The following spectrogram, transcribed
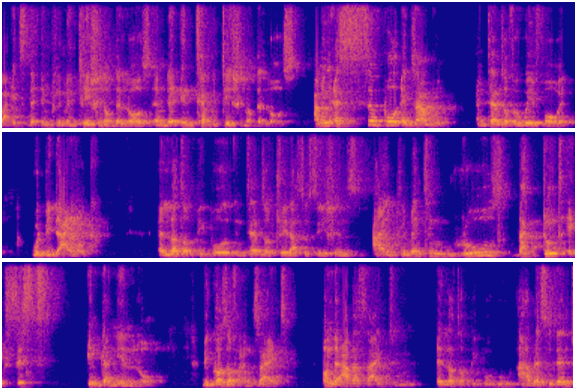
but it's the implementation of the laws and the interpretation of the laws. I mean, a simple example in terms of a way forward would be dialogue. A lot of people, in terms of trade associations, are implementing rules that don't exist in Ghanaian law because of anxiety. On the other side, too, a lot of people who are resident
